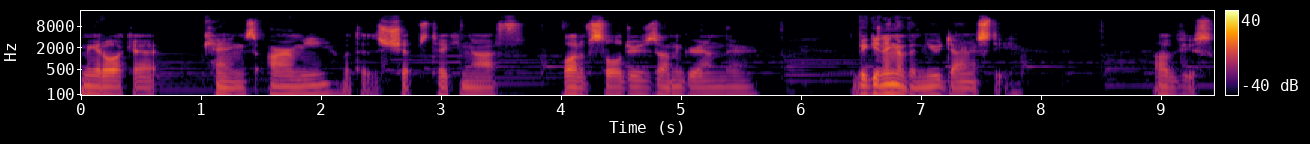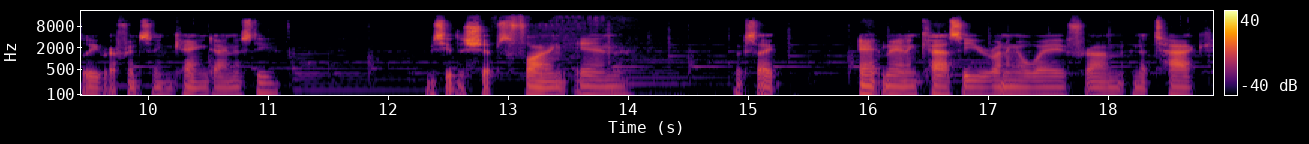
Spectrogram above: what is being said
We get a look at Kang's army with his ships taking off. A lot of soldiers on the ground there. The beginning of a new dynasty. Obviously referencing Kang Dynasty. We see the ships flying in. Looks like Ant Man and Cassie running away from an attack.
